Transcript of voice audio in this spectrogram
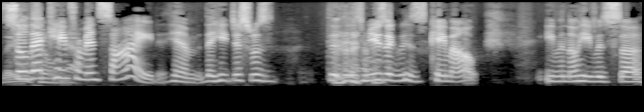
just- so that came me. from inside him, that he just was, that his music his came out, even though he was, uh,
